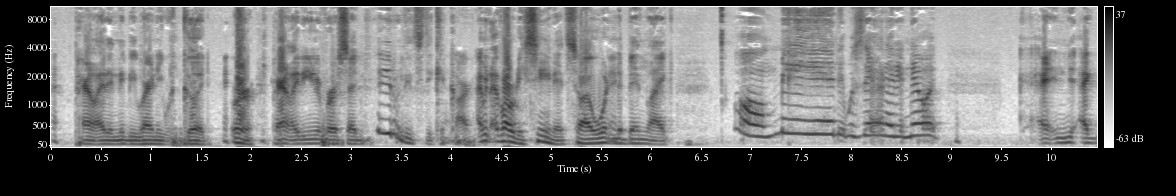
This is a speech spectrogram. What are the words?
apparently, I didn't need to be where need good, or apparently the universe said, "Hey, "You don't need to see KITT Car." I mean, I've already seen it, so I wouldn't have been like, "Oh man, it was there and I didn't know it." I, I,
